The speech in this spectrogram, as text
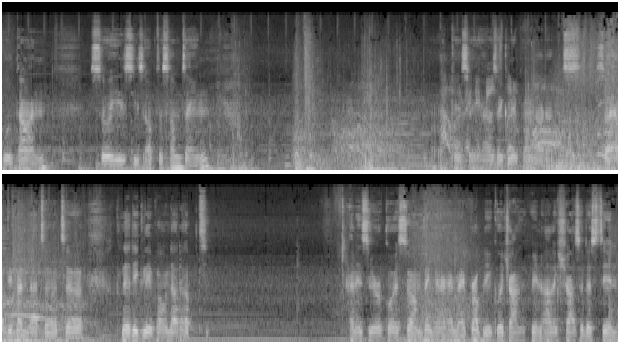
Gul'dan. So he's he's up to something. Okay, so he has a Glaivebound Adept. So I have the Vendetta to clear the Glaivebound Adept. And it's zero course, so I'm thinking I might probably go Dragon Queen Alexstrasza Destined.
